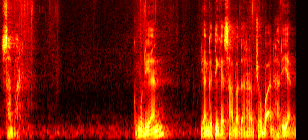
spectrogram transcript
sabar. Kemudian yang ketiga sabar terhadap cobaan harian.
